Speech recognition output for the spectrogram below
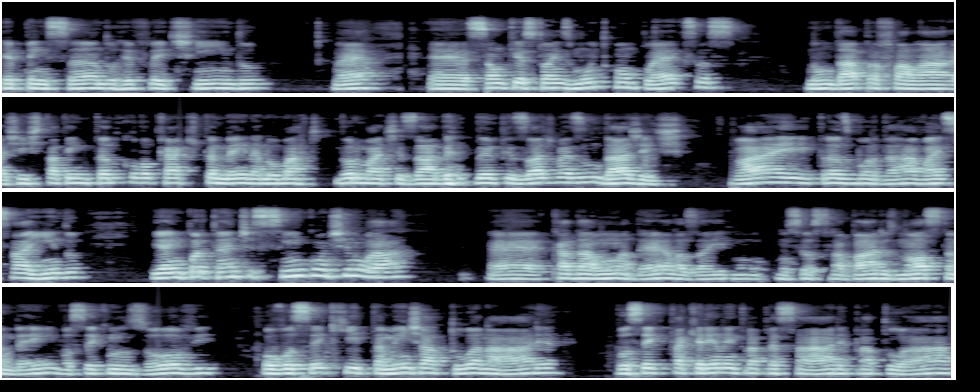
repensando, refletindo, né? É, são questões muito complexas, não dá para falar. A gente está tentando colocar aqui também, né, normatizar dentro do episódio, mas não dá, gente. Vai transbordar, vai saindo, e é importante sim continuar é, cada uma delas aí no, nos seus trabalhos, nós também, você que nos ouve, ou você que também já atua na área, você que está querendo entrar para essa área para atuar,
